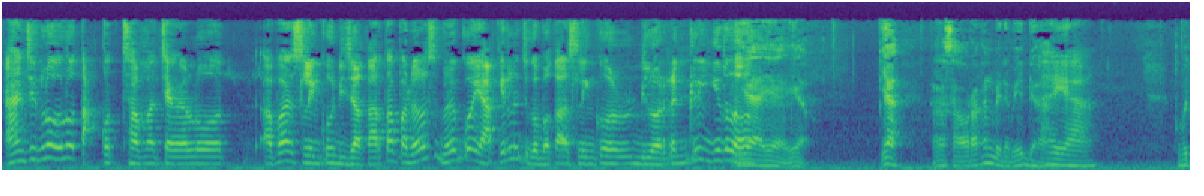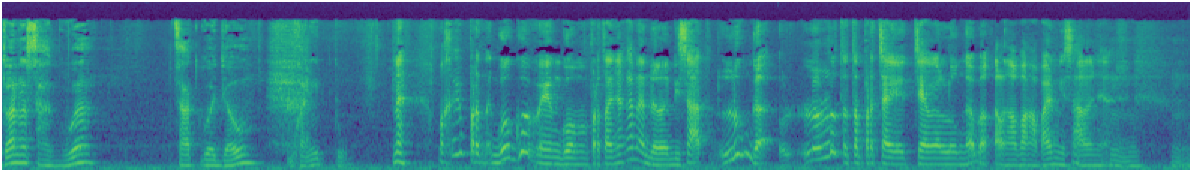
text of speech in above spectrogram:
anjing lu lu takut sama cewek lu apa selingkuh di Jakarta padahal sebenarnya gue yakin lu juga bakal selingkuh di luar negeri gitu loh. Iya iya iya. Ya rasa orang kan beda-beda. Ah, iya. Kebetulan rasa gue saat gue jauh bukan itu Nah, makanya gue gue yang gue mempertanyakan adalah di saat lu nggak lu lu tetap percaya cewek lu nggak bakal ngapa-ngapain misalnya, Hmm,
